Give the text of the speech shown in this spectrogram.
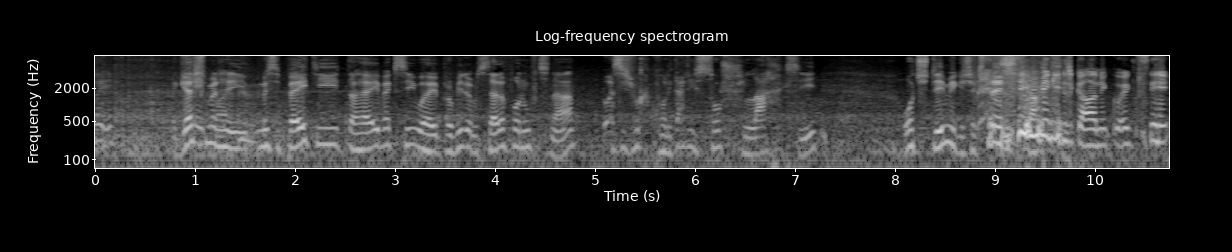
Ui. Gestern wir, haben- wir sind beide daheim und haben probiert, das Telefon aufzunehmen. Es ist wirklich, die Qualität ist so schlecht. Gewesen. Und die Stimmung ist extrem Die Stimmung ist gar nicht gut. Gewesen.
